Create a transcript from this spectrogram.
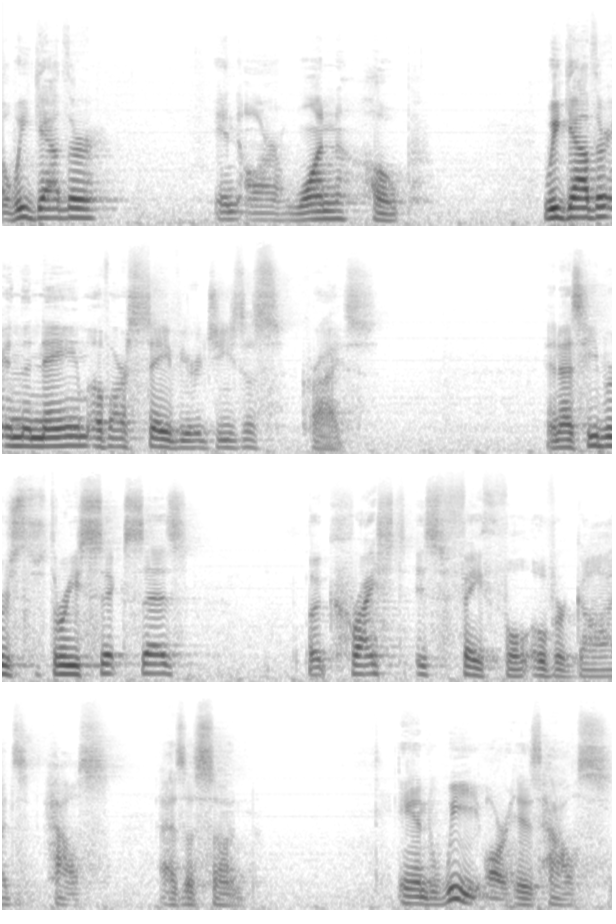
But we gather in our one hope. We gather in the name of our Savior, Jesus Christ. And as Hebrews 3 6 says, but Christ is faithful over God's house as a son. And we are his house,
